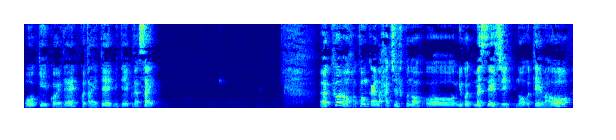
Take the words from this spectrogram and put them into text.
大きい声で答えてみてください。今日の、今回の八福のメッセージのテーマを、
